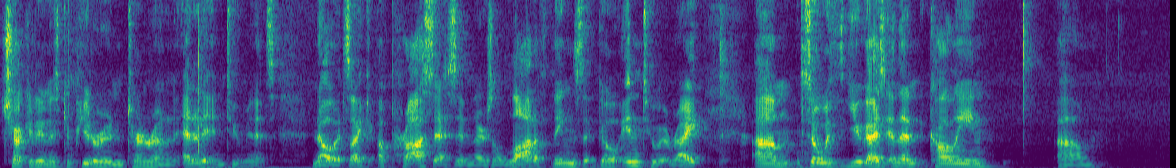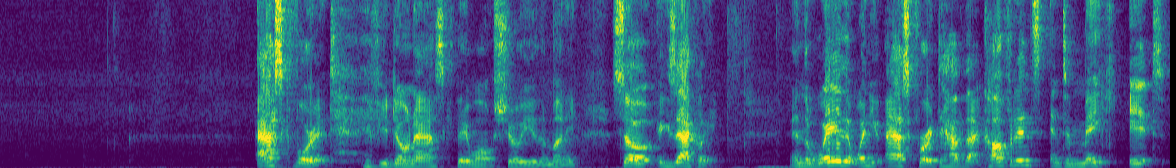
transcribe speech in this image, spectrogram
chuck it in his computer and turn around and edit it in two minutes. No, it's like a process, and there's a lot of things that go into it, right? Um, so with you guys, and then Colleen, um, ask for it. If you don't ask, they won't show you the money. So, exactly. And the way that when you ask for it to have that confidence and to make it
